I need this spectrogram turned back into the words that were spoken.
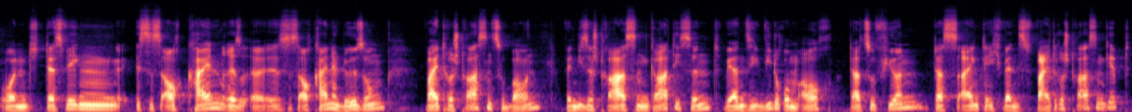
Und deswegen ist es auch kein, äh, ist es auch keine Lösung, weitere Straßen zu bauen. Wenn diese Straßen gratis sind, werden sie wiederum auch dazu führen, dass eigentlich, wenn es weitere Straßen gibt,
